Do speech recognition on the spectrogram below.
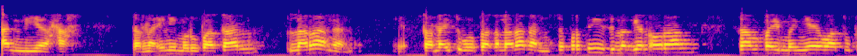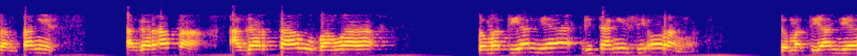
an-niyahah. Karena ini merupakan larangan. Ya, karena itu merupakan larangan. Seperti sebagian orang sampai menyewa tukang tangis Agar apa? Agar tahu bahwa kematiannya ditangisi orang. Kematiannya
